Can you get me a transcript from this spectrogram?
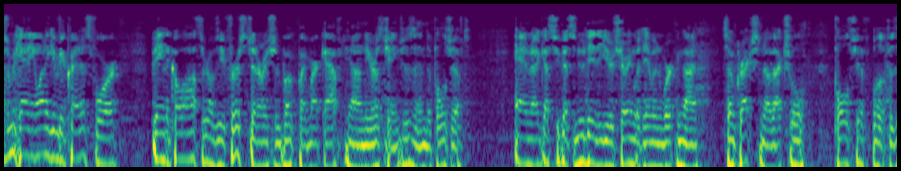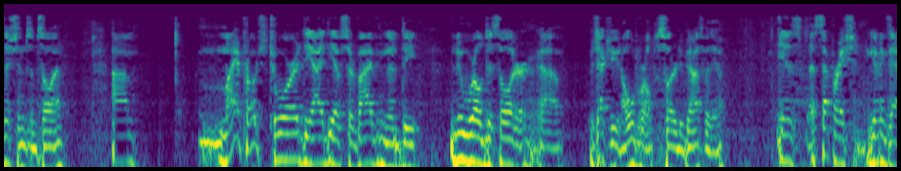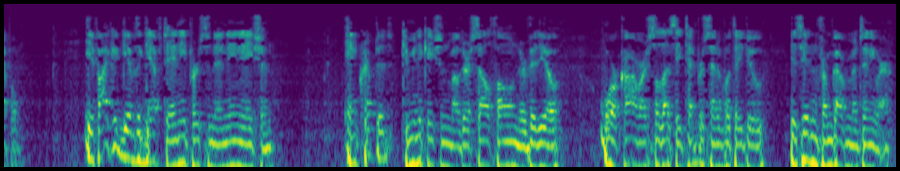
Professor McCanney, I want to give you credits for being the co-author of the first generation book by Mark Gaffney on the Earth changes and the pole shift. And I guess you've got some new data you're sharing with him and working on some correction of actual pole shift positions and so on. Um, my approach toward the idea of surviving the, the New World disorder, uh, which is actually an Old World disorder, to be honest with you, is a separation. I'll give an example. If I could give the gift to any person in any nation, encrypted communication of their cell phone, their video, or commerce, so let's say 10% of what they do is hidden from government anywhere.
